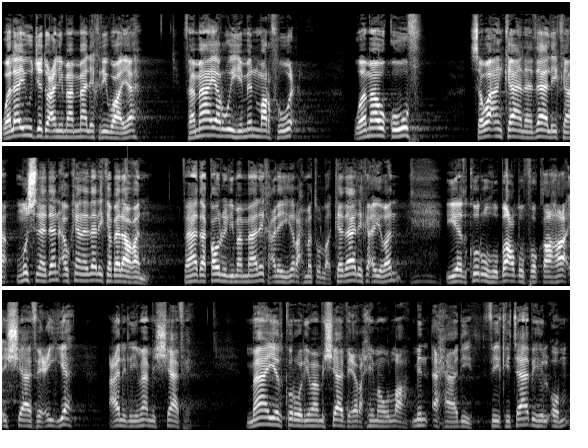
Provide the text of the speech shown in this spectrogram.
ولا يوجد عن الإمام مالك رواية فما يرويه من مرفوع وموقوف سواء كان ذلك مسندا أو كان ذلك بلاغا. فهذا قول الإمام مالك عليه رحمة الله. كذلك أيضا يذكره بعض فقهاء الشافعية عن الإمام الشافعي. ما يذكره الإمام الشافعي رحمه الله من أحاديث في كتابه الأم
